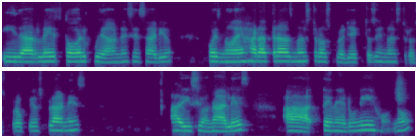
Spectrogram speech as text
y darle todo el cuidado necesario, pues no dejar atrás nuestros proyectos y nuestros propios planes adicionales a tener un hijo, ¿no?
